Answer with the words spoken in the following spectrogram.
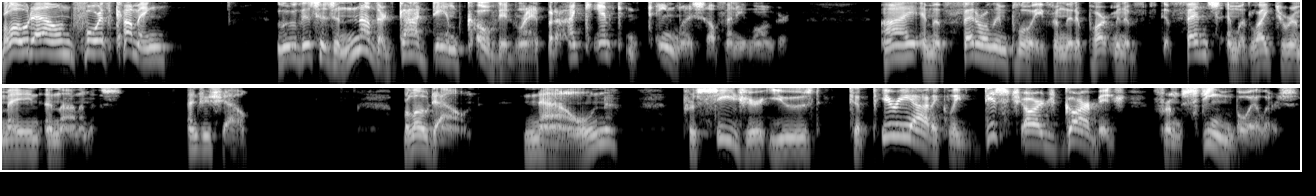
Blowdown forthcoming. Lou, this is another goddamn COVID rant, but I can't contain myself any longer. I am a federal employee from the Department of Defense and would like to remain anonymous. And you shall. Blowdown, noun, procedure used to periodically discharge garbage from steam boilers.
